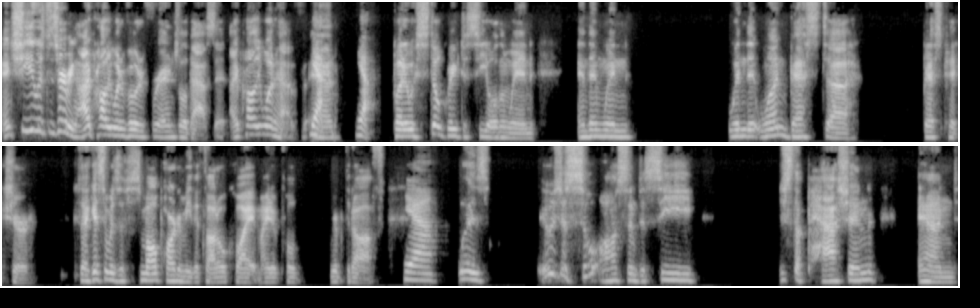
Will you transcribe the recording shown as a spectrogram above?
and she was deserving. I probably would have voted for Angela Bassett. I probably would have. Yeah. And, Yeah. But it was still great to see Olden win. And then when when the one best uh best picture, because I guess it was a small part of me that thought, oh, quiet might have pulled ripped it off. Yeah. Was it was just so awesome to see just the passion and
